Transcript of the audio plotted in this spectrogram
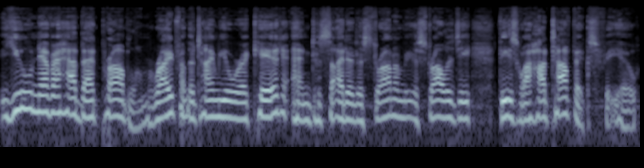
You never had that problem, right? From the time you were a kid and decided astronomy, astrology, these were hot topics for you.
